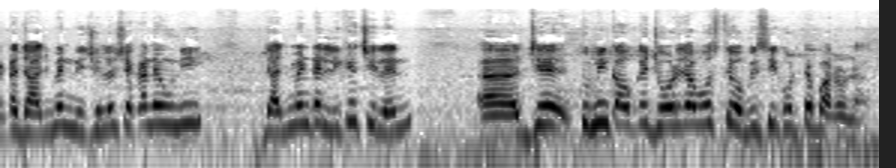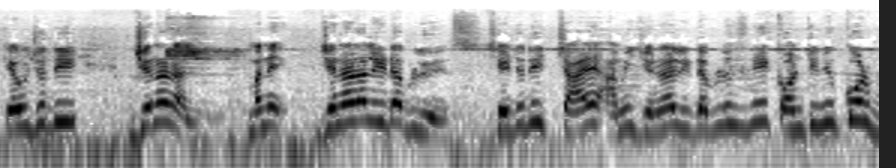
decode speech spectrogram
একটা জাজমেন্ট নিয়েছিল। সেখানে উনি জাজমেন্টে লিখেছিলেন যে তুমি কাউকে জোর জবস্তি ওবিসি করতে পারো না। কেউ যদি জেনারেল মানে জেনারেল ইডাব্লিউএস সে যদি চায় আমি জেনারেল ইডাব্লিউএস নিয়ে কন্টিনিউ করব,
